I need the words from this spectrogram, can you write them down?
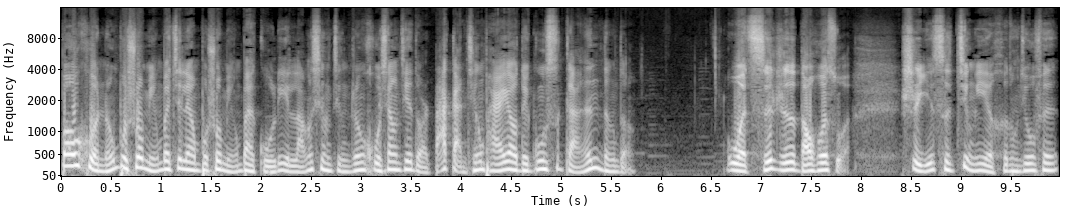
包括能不说明白尽量不说明白，鼓励狼性竞争，互相揭短，打感情牌，要对公司感恩等等。我辞职的导火索是一次竞业合同纠纷。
